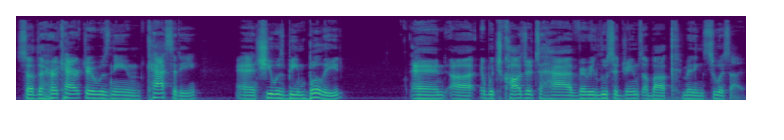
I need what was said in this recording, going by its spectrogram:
So the her character was named Cassidy, and she was being bullied and uh, which caused her to have very lucid dreams about committing suicide.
